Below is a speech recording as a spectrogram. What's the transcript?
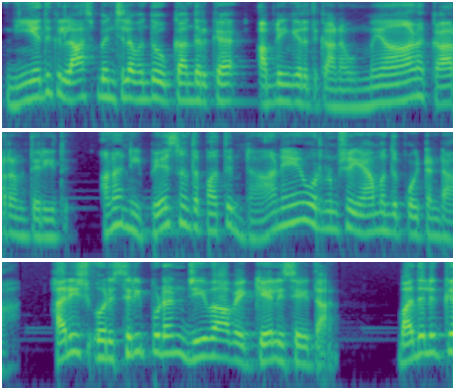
நீ எதுக்கு லாஸ்ட் பெஞ்சில் வந்து உட்கார்ந்துருக்க? அப்படிங்கிறதுக்கான உண்மையான காரணம் தெரியுது. ஆனால் நீ பேசுனதை பார்த்து நானே ஒரு நிமிஷம் ஏமாந்து போயிட்டேன்டா. ஹரிஷ் ஒரு சிரிப்புடன் ஜீவாவை கேலி செய்தான். பதிலுக்கு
